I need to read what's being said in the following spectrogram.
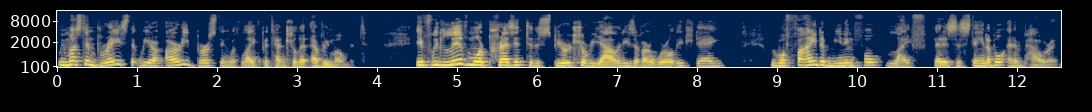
we must embrace that we are already bursting with life potential at every moment. If we live more present to the spiritual realities of our world each day, we will find a meaningful life that is sustainable and empowering.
